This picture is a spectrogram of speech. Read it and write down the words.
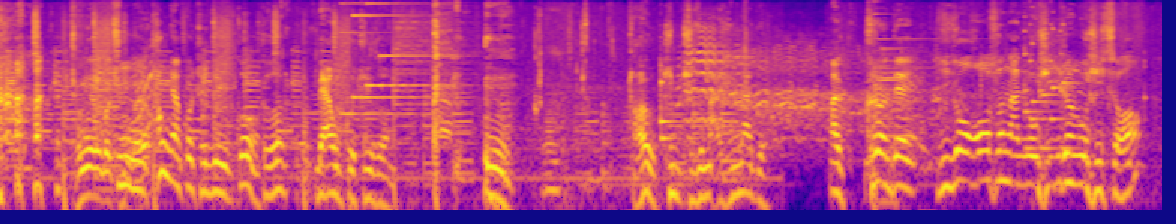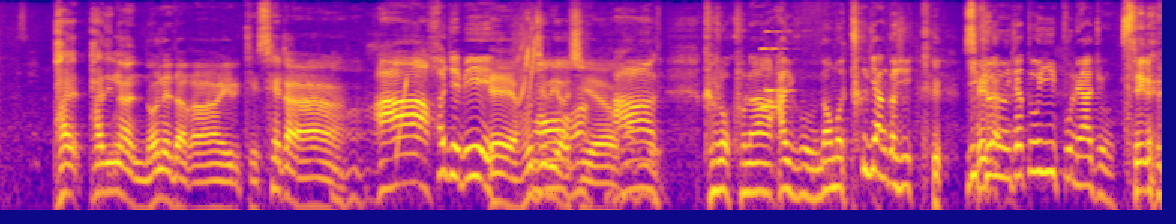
청양고추인가요? 음, 청양고추도 있고 그거 매운 고추 고. 아유 김치도 맛있나죠. 아 그런데 이거 어디서 난 옷이 이런 옷이 있어? 파, 파디나 너네다가 이렇게 새가 아 허접이. 예, 허접이 옷이에요. 아 그렇구나. 아이고 너무 특이한 것이 새가- 입혀놓으니까 또 이쁘네 아주. 새가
